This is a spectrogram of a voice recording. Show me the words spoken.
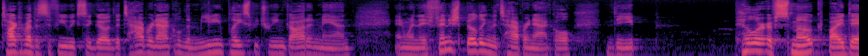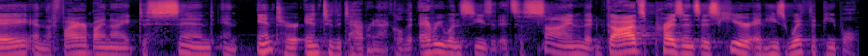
talked about this a few weeks ago the tabernacle, the meeting place between God and man. And when they finish building the tabernacle, the pillar of smoke by day and the fire by night descend and enter into the tabernacle, that everyone sees it. It's a sign that God's presence is here and he's with the people.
